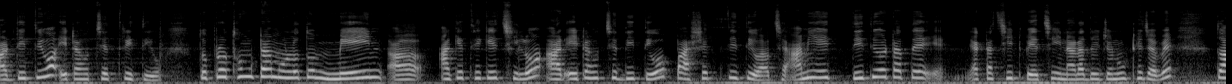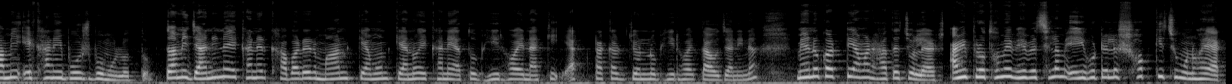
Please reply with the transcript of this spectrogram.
আর দ্বিতীয়, এটা হচ্ছে তৃতীয়। তো প্রথমটা মূলত মেইন আগে থেকে ছিল আর এটা হচ্ছে দ্বিতীয়, পাশে তৃতীয় আছে। আমি এই দ্বিতীয়টাতে একটা সিট পেয়েছি, ইনারা দুইজন উঠে যাবে। তো আমি এখানেই বসবো মূলত। তো আমি জানি না এখানের খাবারের মান কেমন, কেন এখানে এত ভিড় হয়, নাকি এক টাকার জন্য ভিড় হয় তাও জানি না। মেনু কার্ডটি আমার হাতে চলে আসে আমি প্রথমে ভেবেছিলাম এই হোটেলে সব কিছু মনে হয় এক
